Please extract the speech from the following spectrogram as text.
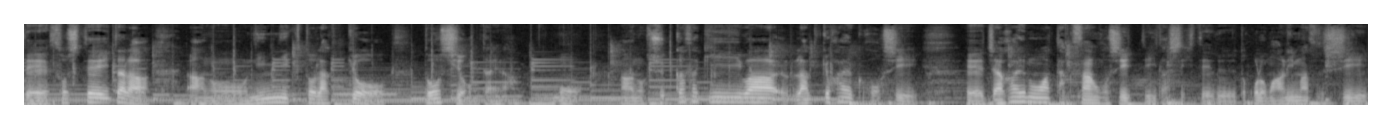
でそしていたらあのニンニクとらっきょうどうしようみたいなもうあの出荷先はらっきょう早く欲しい、え、じゃがいもはたくさん欲しいって言い出してきているところもありますし、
